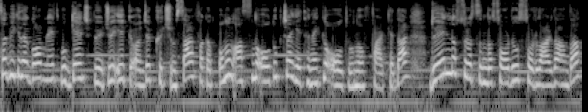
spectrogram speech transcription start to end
Tabii ki de Gormleth bu genç büyücüyü ilk önce küçümser fakat onun aslında oldukça yetenekli olduğunu fark eder. Düello sırasında sorduğu sorulardan da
